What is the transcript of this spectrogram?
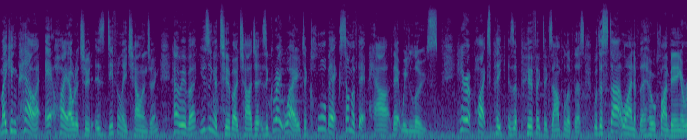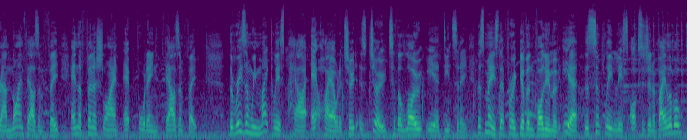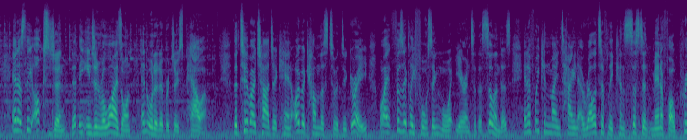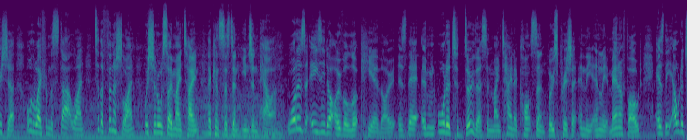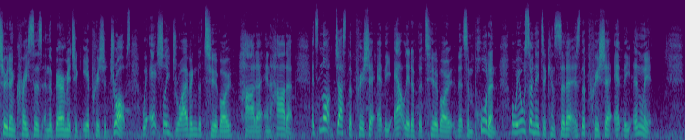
Making power at high altitude is definitely challenging. However, using a turbocharger is a great way to claw back some of that power that we lose. Here at Pikes Peak is a perfect example of this, with the start line of the hill climb being around 9,000 feet and the finish line at 14,000 feet. The reason we make less power at high altitude is due to the low air density. This means that for a given volume of air, there's simply less oxygen available, and it's the oxygen that the engine relies on in order to produce power. The turbocharger can overcome this to a degree by physically forcing more air into the cylinders and if we can maintain a relatively consistent manifold pressure all the way from the start line to the finish line we should also maintain a consistent engine power. What is easy to overlook here though is that in order to do this and maintain a constant boost pressure in the inlet manifold as the altitude increases and the barometric air pressure drops we're actually driving the turbo harder and harder. It's not just the the pressure at the outlet of the turbo that's important. What we also need to consider is the pressure at the inlet.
